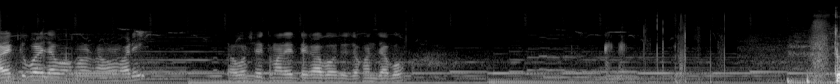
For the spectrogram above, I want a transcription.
আরেকটু পরে যাব আমার মামার বাড়ি। অবশ্যই তোমাদের দেখাবো যখন যাব। তো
